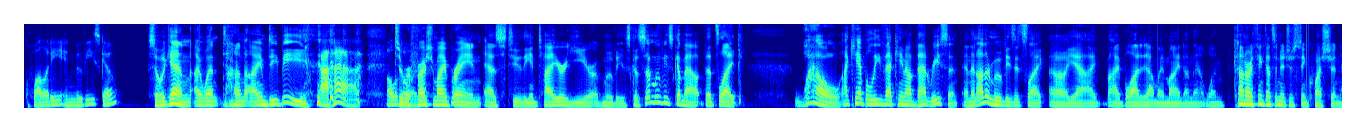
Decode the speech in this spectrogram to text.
quality in movies go? So, again, I went on IMDb Aha! To refresh my brain as to the entire year of movies. Because some movies come out that's like, wow, I can't believe that came out that recent. And then other movies, it's like, oh, yeah, I, I blotted out my mind on that one. Connor, I think that's an interesting question.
